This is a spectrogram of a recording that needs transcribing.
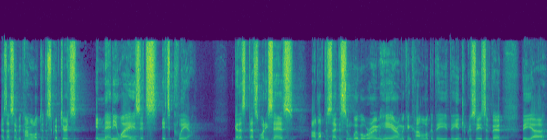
as I said, we kind of looked at the scripture. It's in many ways it's it's clear. Okay, that's that's what he says. I'd love to say there's some wiggle room here, and we can kind of look at the, the intricacies of the the uh,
